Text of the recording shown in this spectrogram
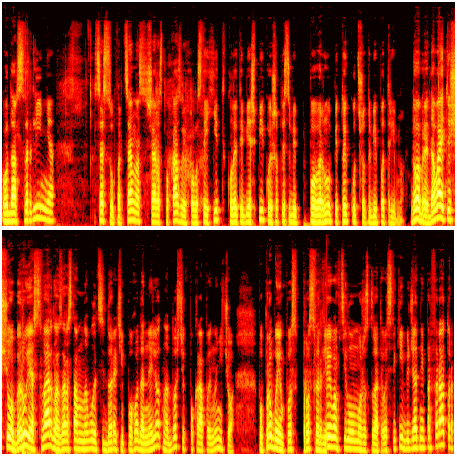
удар, свердління. Все супер. Це в нас ще раз показую холостий хід, коли ти б'єш пікою, щоб ти собі повернув під той кут, що тобі потрібно. Добре, давайте що? Беру я свердла. Зараз там на вулиці, до речі, погода не льотна, дощик покрапає, ну нічого. Попробуємо просверлити. Я вам в цілому можу сказати, ось такий бюджетний перфоратор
